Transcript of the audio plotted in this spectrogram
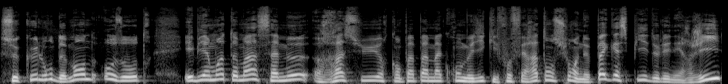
ce que l'on demande aux autres. Eh bien moi, Thomas, ça me rassure. Quand papa Macron me dit qu'il faut faire attention à ne pas gaspiller de l'énergie,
